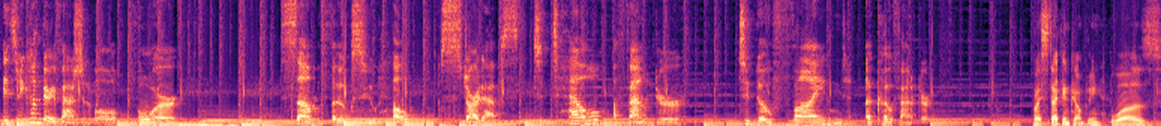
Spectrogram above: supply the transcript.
it's become very fashionable for some folks who help startups to tell a founder to go find a co-founder. My second company was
